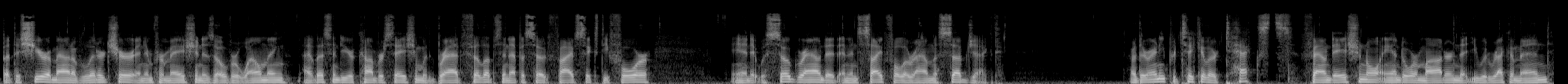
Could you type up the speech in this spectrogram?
but the sheer amount of literature and information is overwhelming. I listened to your conversation with Brad Phillips in episode 564 and it was so grounded and insightful around the subject. Are there any particular texts, foundational and or modern, that you would recommend?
